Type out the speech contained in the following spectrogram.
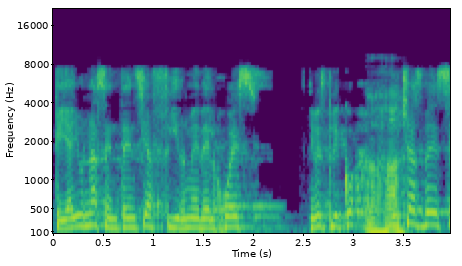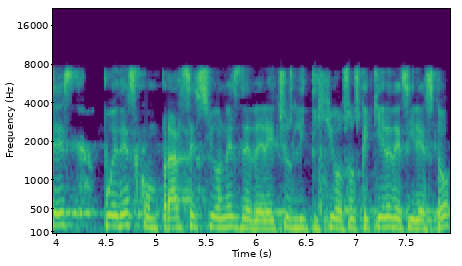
Que ya hay una sentencia firme del juez. ¿Sí me explico? Muchas veces puedes comprar sesiones de derechos litigiosos. ¿Qué quiere decir esto?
